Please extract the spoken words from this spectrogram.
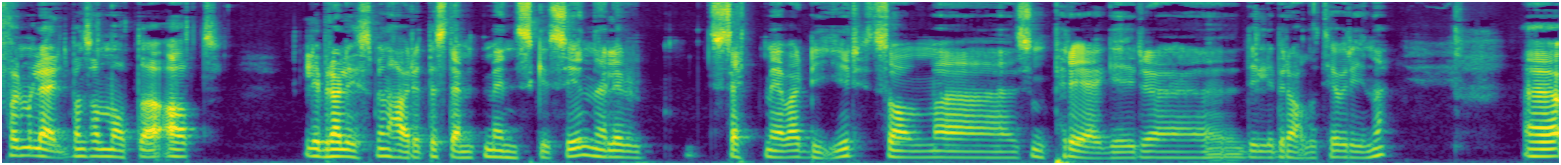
formulere det på en sånn måte at liberalismen har et bestemt menneskesyn, eller sett med verdier, som, uh, som preger uh, de liberale teoriene. Uh,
